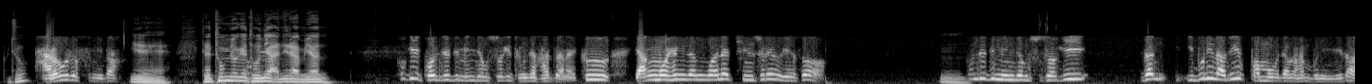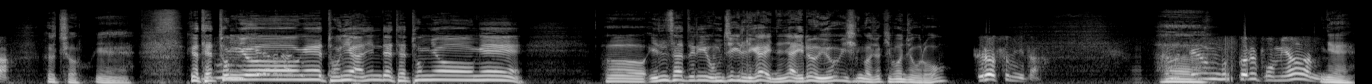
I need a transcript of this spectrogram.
그죠? 바로 그렇습니다. 예. 대통령의 돈이 아니라면 거기에 권재진 민정수석이 등장하잖아요. 그 양모 행정관의 진술에 의해서 음. 권재진 민정수석이 일단 이분이 나중에 법무부장을 한 분입니다. 그렇죠. 예. 그러니까 대통령의 돈이 아닌데 대통령의 어, 인사들이 움직일 리가 있느냐 이런 의혹이신 거죠, 기본적으로. 그렇습니다. 아, 그 대응 문건을 보면 예.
